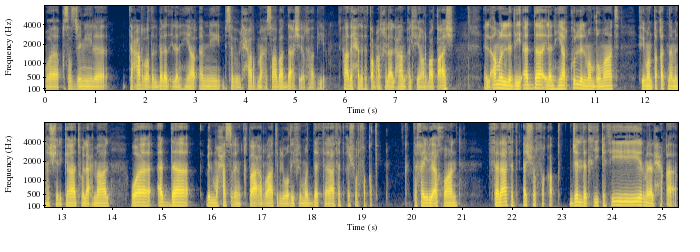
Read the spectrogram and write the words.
وقصص جميلة تعرض البلد إلى انهيار أمني بسبب الحرب مع عصابات داعش الإرهابية. هذا حدث طبعا خلال عام 2014 الأمر الذي أدى إلى انهيار كل المنظومات في منطقتنا منها الشركات والأعمال وأدى بالمحصل انقطاع الراتب الوظيفي لمدة ثلاثة أشهر فقط. تخيلوا يا أخوان ثلاثة أشهر فقط. جلدت لي كثير من الحقائق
